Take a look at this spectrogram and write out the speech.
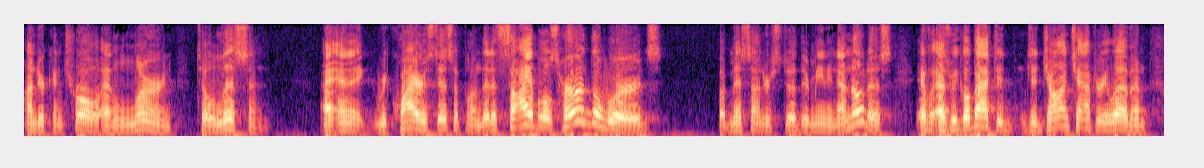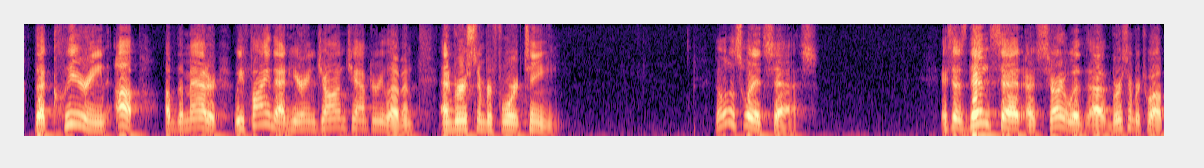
under control and learn to listen. And it requires discipline. The disciples heard the words but misunderstood their meaning. Now, notice, if, as we go back to, to John chapter 11, the clearing up of the matter. We find that here in John chapter 11 and verse number 14. Notice what it says. It says, Then said, or starting with uh, verse number 12,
